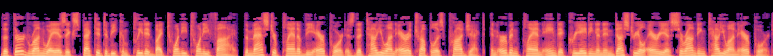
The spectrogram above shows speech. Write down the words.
The third runway is expected to be completed by 2025. The master plan of the airport is the Taoyuan Aerotropolis project, an urban plan aimed at creating an industrial area surrounding Taoyuan Airport.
